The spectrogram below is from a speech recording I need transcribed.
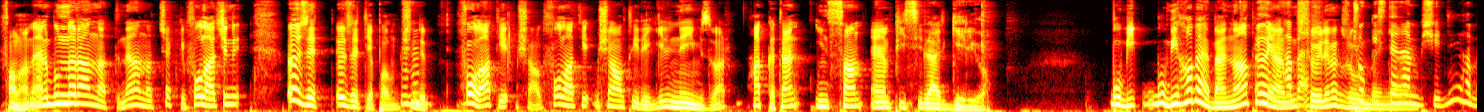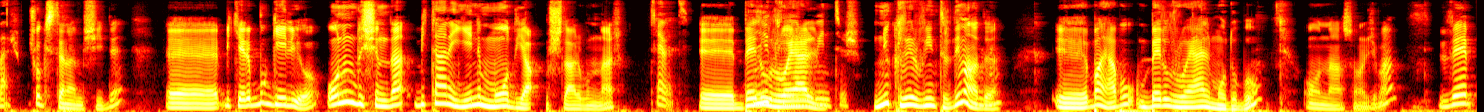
falan. Yani bunları anlattı. Ne anlatacak ki? Fallout şimdi özet özet yapalım. Hı hı. Şimdi Fallout 76. Fallout 76 ile ilgili neyimiz var? Hakikaten insan NPC'ler geliyor. Bu bir bu bir haber. Ben ne yapayım Öyle yani haber. bunu söylemek zorundayım. Çok istenen yani. bir şeydi haber. Çok istenen bir şeydi. Ee, bir kere bu geliyor. Onun dışında bir tane yeni mod yapmışlar bunlar. Evet. Ee, Battle Nuclear Royale Winter. Nuclear Winter değil mi adı? Hı hı. Ee, bayağı bu Battle Royale modu bu. Ondan sonracıma. Ve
